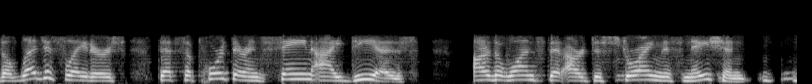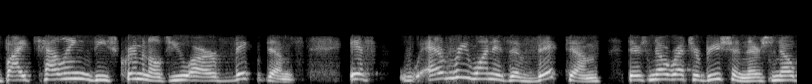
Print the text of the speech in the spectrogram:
the legislators that support their insane ideas are the ones that are destroying this nation by telling these criminals you are victims if everyone is a victim, there's no retribution, there's no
